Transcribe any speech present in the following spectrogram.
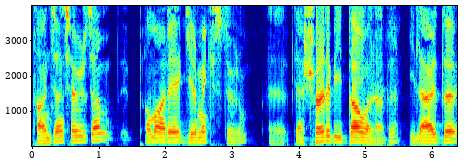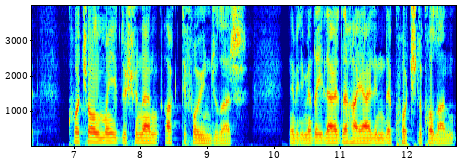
Tancan'a çevireceğim ama araya girmek istiyorum. E, yani şöyle bir iddia var abi. İleride koç olmayı düşünen aktif oyuncular ne bileyim ya da ileride hayalinde koçluk olan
